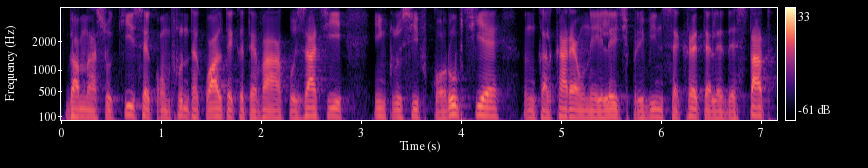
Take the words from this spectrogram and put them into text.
Doamna Suchi se confruntă cu alte câteva acuzații, inclusiv corupție, încălcarea unei legi privind secretele de stat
